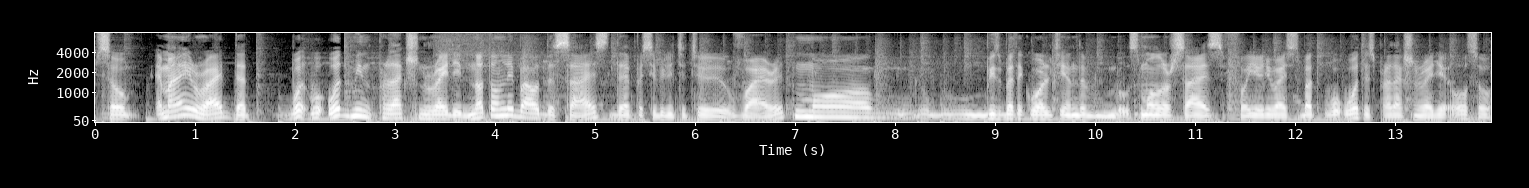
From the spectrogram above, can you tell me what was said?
So, am I right that what what, mean production ready? Not only about the size, the possibility to wire it more with better quality and the smaller size for your devices, but w- what is production ready also?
